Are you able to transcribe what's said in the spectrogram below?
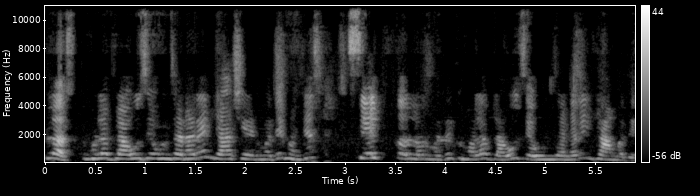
प्लस तुम्हाला ब्लाऊज येऊन जाणार आहे या शेडमध्ये. म्हणजेच सेल्फ कलरमध्ये तुम्हाला ब्लाऊज येऊन जाणार आहे यामध्ये.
